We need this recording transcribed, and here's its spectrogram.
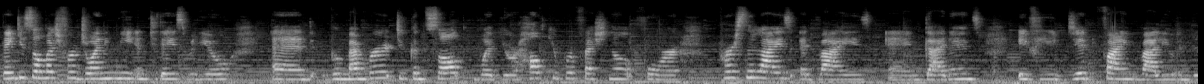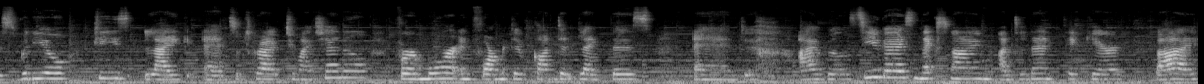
Thank you so much for joining me in today's video and remember to consult with your healthcare professional for personalized advice and guidance. If you did find value in this video, please like and subscribe to my channel for more informative content like this and I will see you guys next time. Until then, take care. Bye.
